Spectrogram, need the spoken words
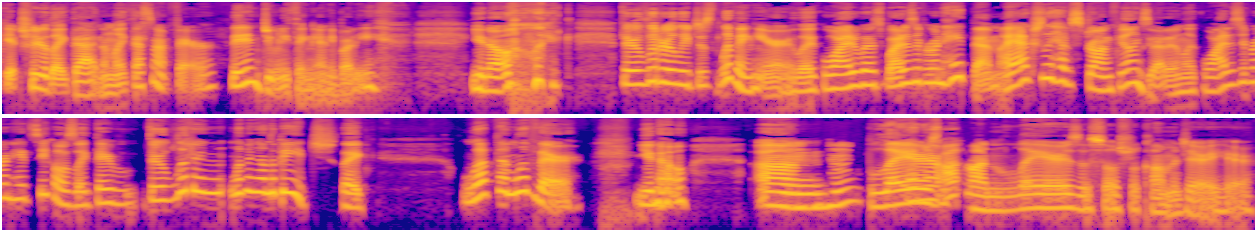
get treated like that, and I'm like, that's not fair. They didn't do anything to anybody. you know like they're literally just living here. Like why do why does everyone hate them? I actually have strong feelings about it. I'm like why does everyone hate seagulls? Like they they're living living on the beach. Like let them live there you know? Um mm-hmm. layers on layers of social commentary here.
